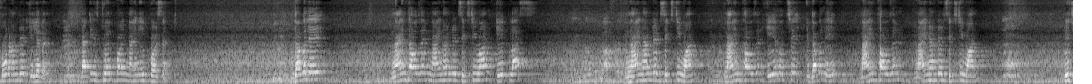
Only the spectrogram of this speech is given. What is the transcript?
four hundred eleven. That is twelve point nine eight percent. Double A 9961 A plus 961 9000 A হচ্ছে double A 9961 which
